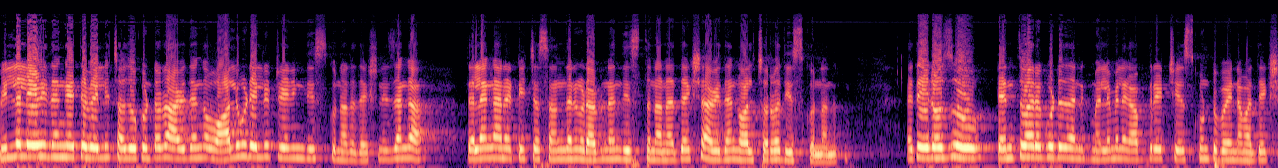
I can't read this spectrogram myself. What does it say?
పిల్లలు ఏ విధంగా అయితే వెళ్ళి చదువుకుంటారో ఆ విధంగా వాళ్ళు కూడా వెళ్ళి ట్రైనింగ్ తీసుకున్నారు అధ్యక్ష. నిజంగా తెలంగాణ టీచర్స్ అందరిని కూడా అభినందిస్తున్నాను అధ్యక్ష. ఆ విధంగా వాళ్ళు చొరవ తీసుకున్నందుకు. అయితే ఈరోజు టెన్త్ వరకు కూడా దానికి మెల్లమెల్లగా అప్గ్రేడ్ చేసుకుంటూ పోయినాం అధ్యక్ష.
